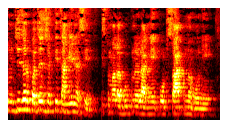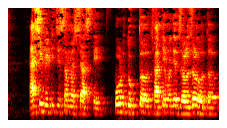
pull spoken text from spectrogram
तुमची जर पचनशक्ती चांगली नसेल तुम्हाला भूक न लागणे पोट साफ न होणे ऍसिडिटीची समस्या असते पोट दुखतं छातीमध्ये जळजळ होतं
